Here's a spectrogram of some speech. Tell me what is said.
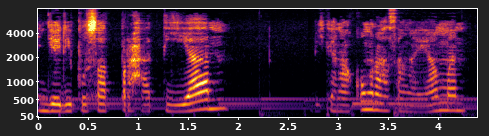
Menjadi pusat perhatian bikin aku merasa gak nyaman.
